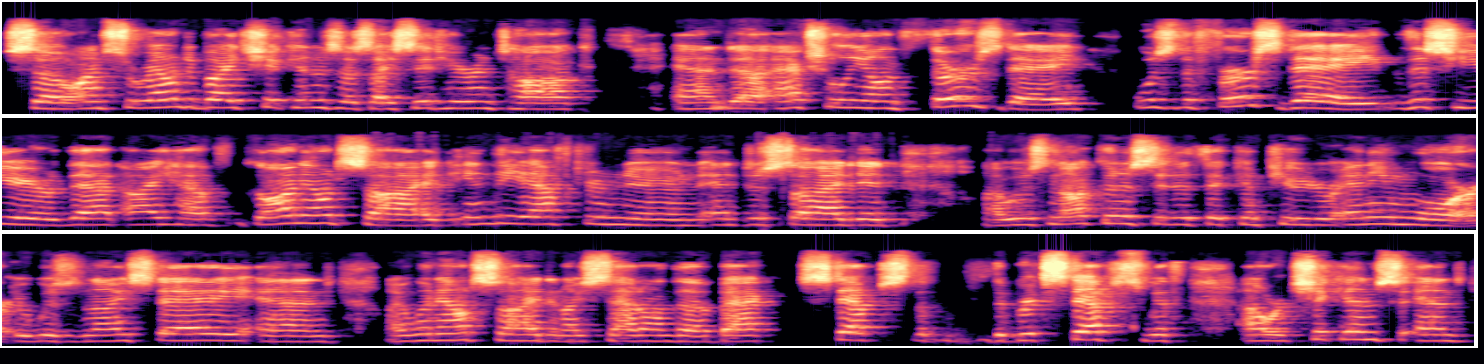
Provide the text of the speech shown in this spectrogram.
So I'm surrounded by chickens as I sit here and talk. And uh, actually, on Thursday, was the first day this year that I have gone outside in the afternoon and decided I was not going to sit at the computer anymore. It was a nice day, and I went outside and I sat on the back steps, the, the brick steps with our chickens. And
